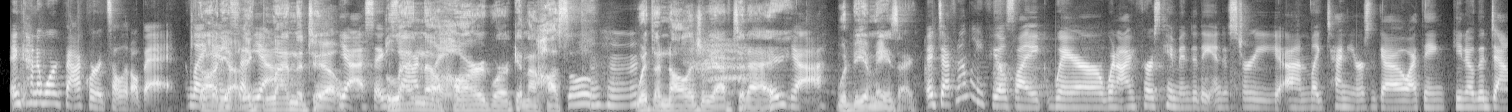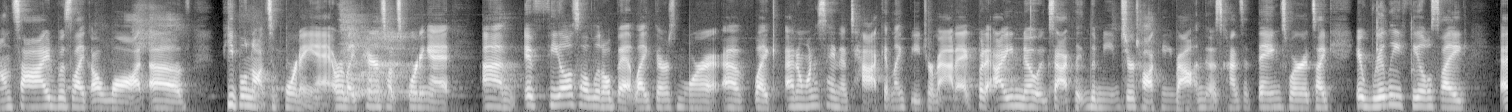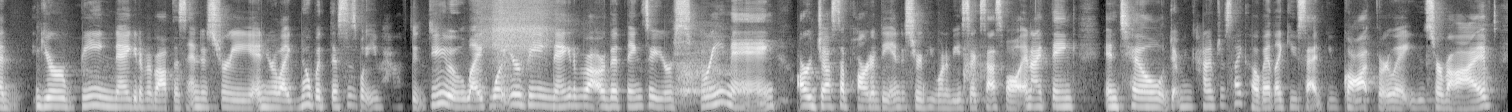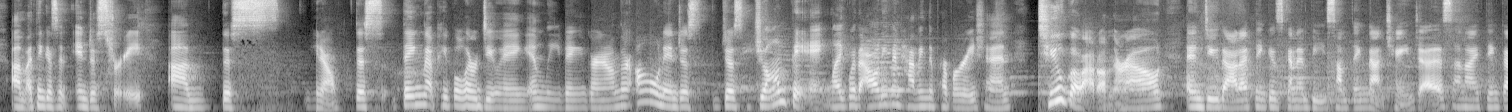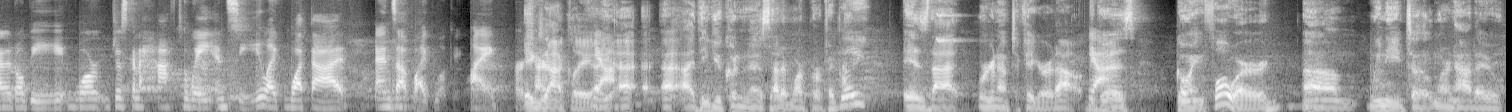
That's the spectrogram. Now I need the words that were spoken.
And kind of work backwards a little bit. Like, God, yeah, like blend the two. Yes, exactly. Blend the hard work and the hustle Mhm. with the knowledge we have today. Yeah. would be amazing. It definitely feels like where when I first came into the industry, um, like 10 years ago, I think, you know, the downside was like a lot of people not supporting it or like parents not supporting it. Um, it feels a little bit like there's more of like, I don't want to say an attack and like be dramatic, but I know exactly the memes you're talking about and those kinds of things where it's like, it really feels like uh, you're being negative about this industry and you're like, no, but this is what you have to do. Like what you're being negative about or the things that you're screaming are just a part of the industry if you want to be successful. And I think until, I mean, kind of just like COVID, like you said, you got through it, you survived. Um, I think as an industry, um, this you know this thing that people are doing and leaving and going on their own and just just jumping like without even having the preparation to go out on their own and do that i think is going to be something that changes and i think that it'll be we're just going to have to wait and see like what that ends up like looking like for sure. Exactly. Yeah. I, I, I think you couldn't have said it more perfectly. Is that we're gonna have to figure it out Yeah. because going forward, um, we need to learn how to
